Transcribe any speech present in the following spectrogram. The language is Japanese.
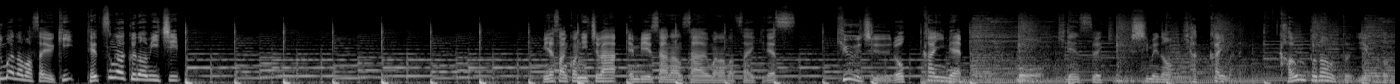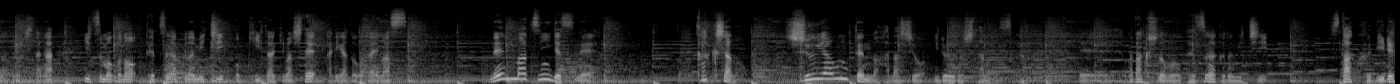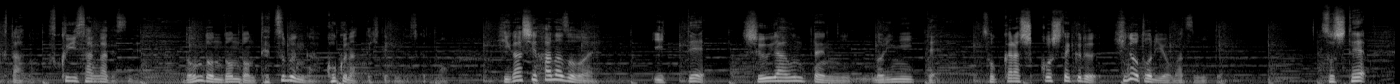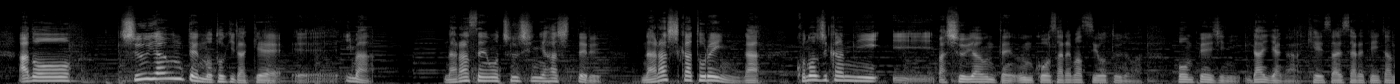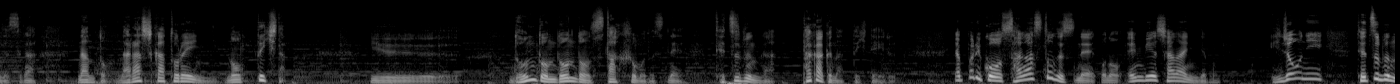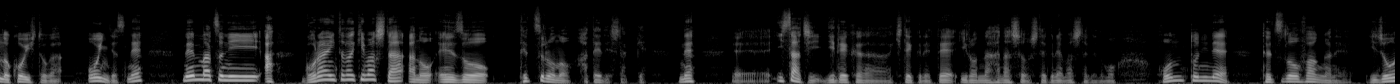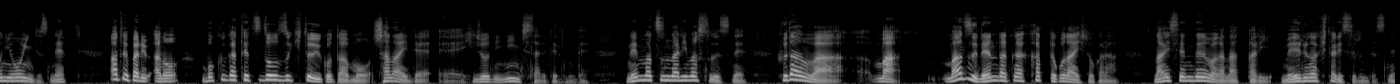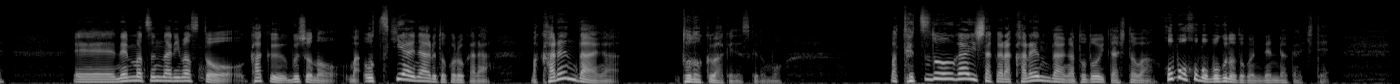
馬野正幸哲学の道。皆さんこんにちは。NBS アナウンサー馬野正幸です。96回目。もう記念すべき節目の100回まで。カウントダウンということになりましたがいつもこの哲学の道お聞きいただきましてありがとうございます。年末にですね各社の終夜運転の話をいろいろしたんですが、えー、私どもの哲学の道スタッフディレクターの福井さんがですねどんどんどんどん鉄分が濃くなってきてるんですけども東花園へ行って終夜運転に乗りに行ってそこから出庫してくる火の鳥をまず見てそしてあのー、終夜運転の時だけ、えー、今奈良線を中心に走ってる奈良鹿トレインがこの時間に、まあ、終夜運転運行されますよというのはホームページにダイヤが掲載されていたんですがなんと奈良鹿トレインに乗ってきた。いうどんどんどんどんスタッフもですね鉄分が高くなってきている。やっぱりこう探すとですねこの NBS 社内にでも非常に鉄分の濃い人が多いんですね。年末にあご覧いただきましたあの映像鉄路の果てでしたっけ？ね、えー、伊佐治ディレクターが来てくれていろんな話をしてくれましたけども本当にね鉄道ファンがね非常に多いんですねあとやっぱりあの僕が鉄道好きということはもう社内で、えー、非常に認知されてるんで年末になりますとですね普段はまあまず連絡がかかってこない人から内線電話が鳴ったりメールが来たりするんですね。えー、年末になりますと各部署の、まあ、お付き合いのあるところから、まあ、カレンダーが届くわけですけども、まあ、鉄道会社からカレンダーが届いた人はほぼほぼ僕のところに連絡が来て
